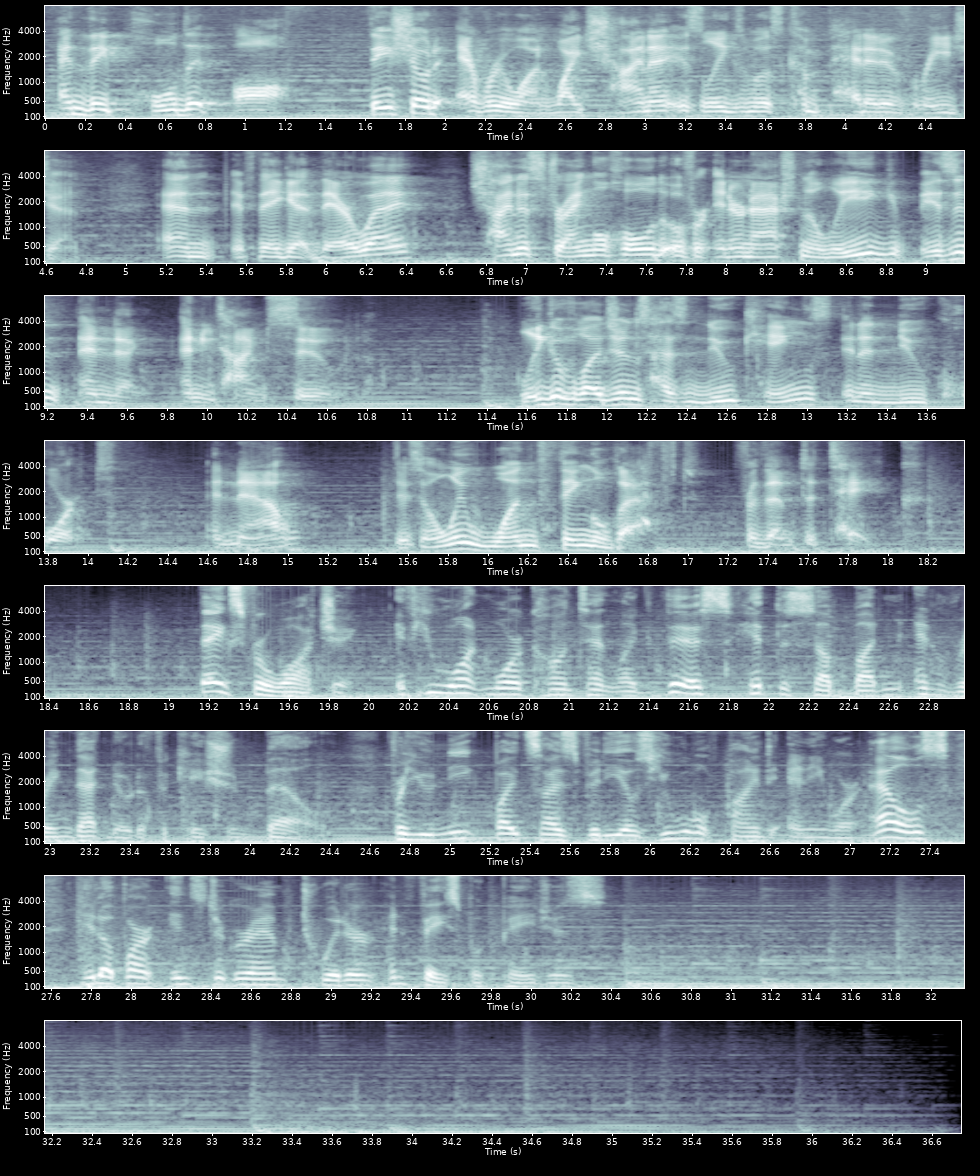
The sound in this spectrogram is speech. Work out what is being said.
And they pulled it off. They showed everyone why China is League's most competitive region. And if they get their way, China's stranglehold over International League isn't ending anytime soon. League of Legends has new kings in a new court, and now, there's only one thing left for them to take. Thanks for watching. If you want more content like this, hit the sub button and ring that notification bell. For unique bite-sized videos you won't find anywhere else, hit up our Instagram, Twitter, and Facebook pages.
